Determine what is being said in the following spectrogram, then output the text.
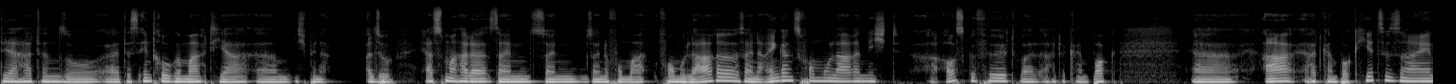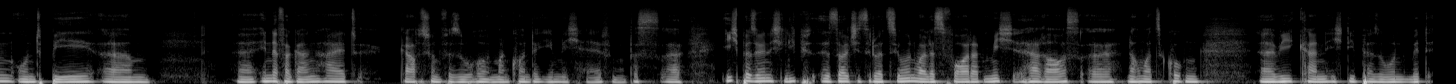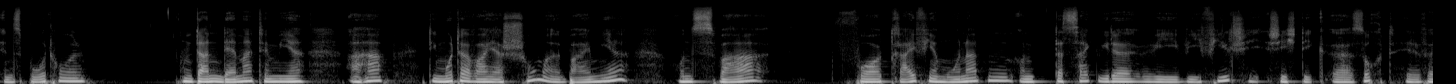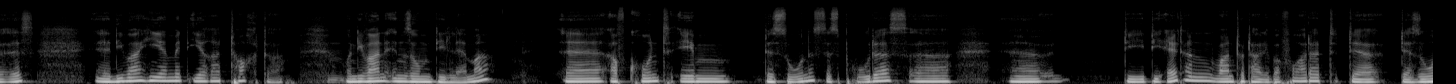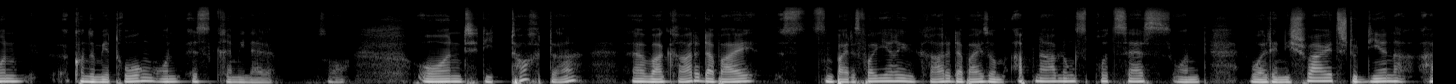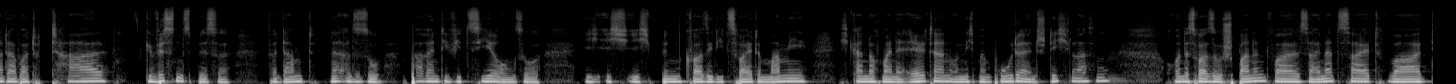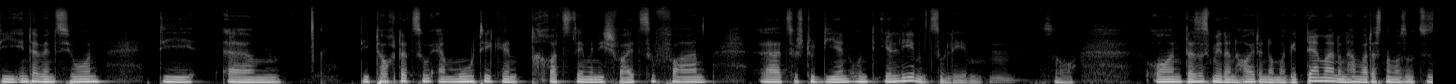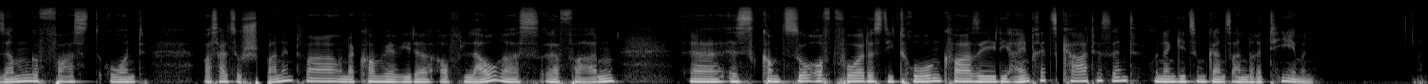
der hat dann so äh, das Intro gemacht, ja, ähm, ich bin also erstmal hat er sein, sein, seine Formulare, seine Eingangsformulare nicht ausgefüllt, weil er hatte keinen Bock äh, A, hat keinen Bock hier zu sein und B, ähm, äh, in der Vergangenheit gab es schon Versuche und man konnte ihm nicht helfen. Das, äh, ich persönlich liebe äh, solche Situationen, weil es fordert mich heraus, äh, nochmal zu gucken, äh, wie kann ich die Person mit ins Boot holen. Und dann dämmerte mir, aha, die Mutter war ja schon mal bei mir und zwar vor drei, vier Monaten, und das zeigt wieder, wie, wie vielschichtig äh, Suchthilfe ist, äh, die war hier mit ihrer Tochter. Mhm. Und die waren in so einem Dilemma äh, aufgrund eben des Sohnes, des Bruders. Äh, äh, die, die Eltern waren total überfordert. Der, der Sohn konsumiert Drogen und ist kriminell. So. Und die Tochter äh, war gerade dabei, sind beides Volljährige, gerade dabei so im Abnabelungsprozess und wollte in die Schweiz studieren, hat aber total Gewissensbisse, verdammt, ne? also so Parentifizierung, so ich, ich, ich bin quasi die zweite Mami, ich kann doch meine Eltern und nicht meinen Bruder in Stich lassen. Mhm. Und das war so spannend, weil seinerzeit war die Intervention, die ähm, die Tochter zu ermutigen, trotzdem in die Schweiz zu fahren, äh, zu studieren und ihr Leben zu leben. Mhm. So. Und das ist mir dann heute nochmal gedämmert, dann haben wir das nochmal so zusammengefasst und was halt so spannend war, und da kommen wir wieder auf Lauras äh, Faden, äh, es kommt so oft vor, dass die Drogen quasi die Eintrittskarte sind und dann geht es um ganz andere Themen.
